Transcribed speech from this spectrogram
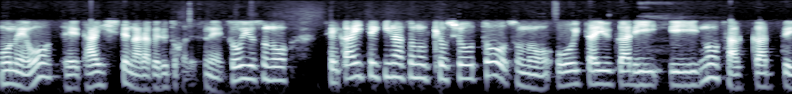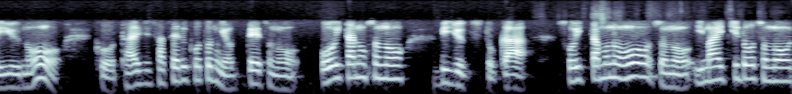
モネを、えー、対比して並べるとかですねそういうその世界的なその巨匠とその大分ゆかりの作家っていうのをこう対峙させることによってその大分のその美術とかそういったものをその今一度その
